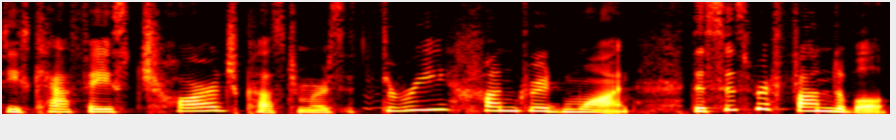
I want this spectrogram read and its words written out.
these cafes charge customers 300 won. This is refundable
